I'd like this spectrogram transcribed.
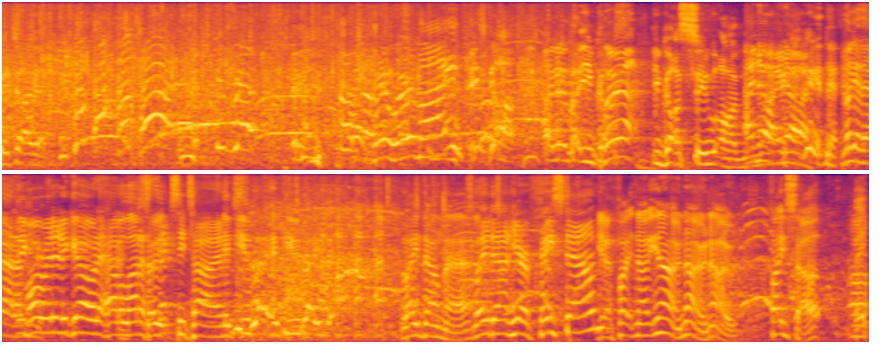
we're trying to. Where, where am I? He's got. That you've got. Where- You've got a suit on. I know, I know. Look at that. I'm all ready to go to have a lot of So, sexy times. If you lay, if you lay, lay down there. lay down here, face down. Yeah, fa- no, no, no, no. Face up. face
